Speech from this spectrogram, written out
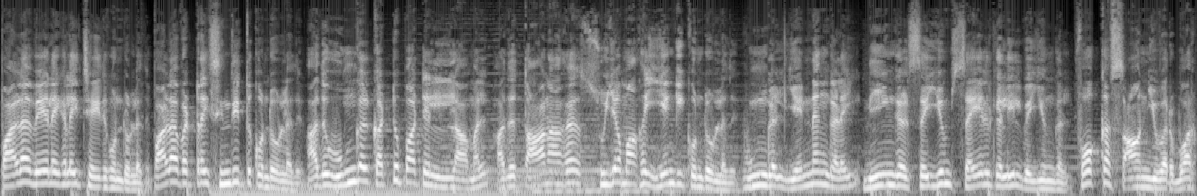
பல வேலைகளை செய்து கொண்டுள்ளது. பலவற்றை சிந்தித்துக் கொண்டுள்ளது. அது உங்கள் கட்டுப்பாட்டில் இல்லாமல் அது தானாக சுயமாக இயங்கிக் கொண்டுள்ளது. உங்கள் எண்ணங்களை நீங்கள் செய்யும் செயல்களில் வையுங்கள். ஃபோக்கஸ் ஆன் யுவர் ஒர்க்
